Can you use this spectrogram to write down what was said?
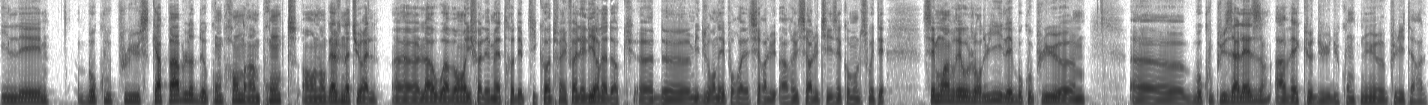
Il est beaucoup plus capable de comprendre un prompt en langage naturel. là où avant, il fallait mettre des petits codes, enfin, il fallait lire la doc de Midjourney pour réussir à, réussir à l'utiliser comme on le souhaitait. C'est moins vrai aujourd'hui. Il est beaucoup plus, beaucoup plus à l'aise avec du contenu plus littéral.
